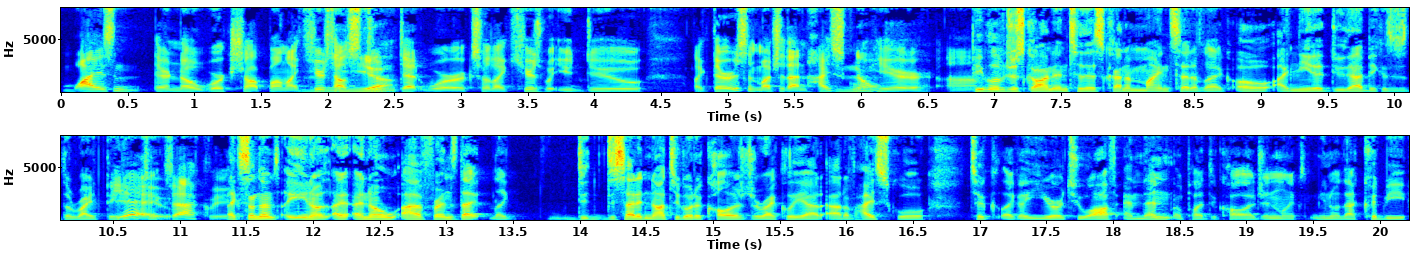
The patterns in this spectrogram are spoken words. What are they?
why isn't there no workshop on like here's how Yeah. student debt works or like here's what you do like there isn't much of that in high school No. here um, People have just gone into this kind of mindset of like, oh, I need to do that because it's the right thing Yeah, to do. exactly. Like sometimes, you know, I, I know I have friends that like d- decided not to go to college directly out, out of high school, took like a year or two off, and then applied to college. And like, you know, that could be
